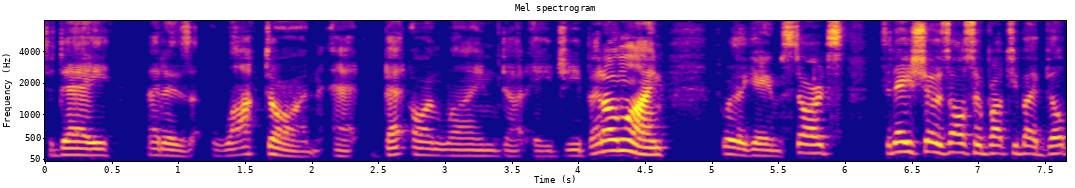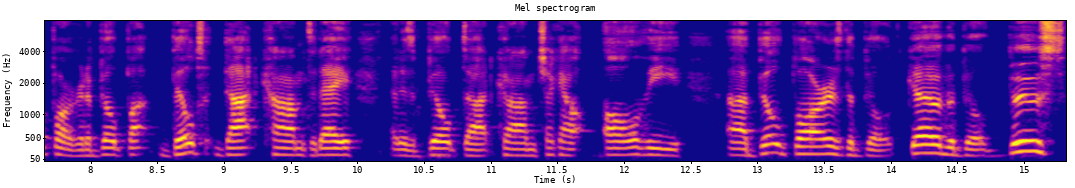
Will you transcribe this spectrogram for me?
today. That is locked on at betonline.ag. BetOnline is where the game starts. Today's show is also brought to you by Built Bar. Go to built, built.com today. That is built.com. Check out all the uh, Built Bars, the Built Go, the Built Boost,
